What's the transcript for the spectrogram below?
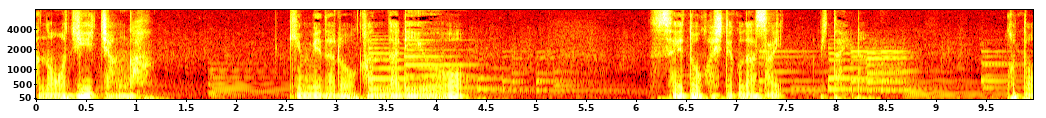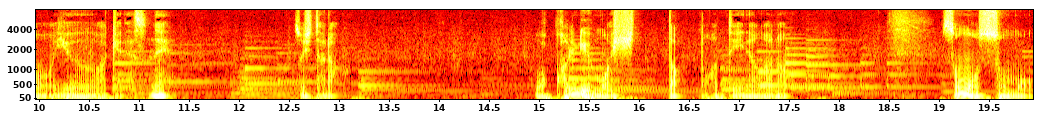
あのおじいちゃんが金メダルを噛んだ理由を正当化してくださいみたいなことを言うわけですね。そしたら、わかりましたとかって言いながら、そもそも、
